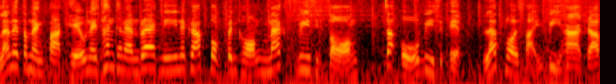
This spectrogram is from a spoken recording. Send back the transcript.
และในตำแหน่งปากเหวในแท่งคะแนนแรกนี้นะครับ ตกเป็นของ Max V12 จะโอ V11 และพลอยใส V5 ครับ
